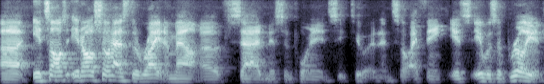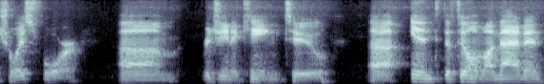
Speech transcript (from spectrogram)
Uh, it's also it also has the right amount of sadness and poignancy to it, and so I think it's it was a brilliant choice for um, Regina King to uh, end the film on that. And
